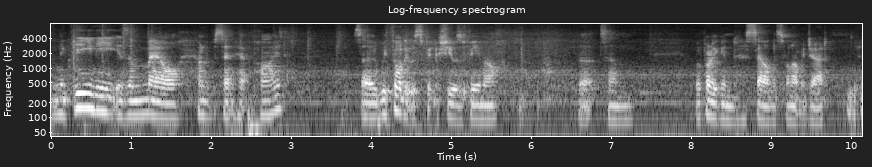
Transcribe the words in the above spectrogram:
Nagini is a male, 100% het pied. So we thought it was she was a female, but um, we're probably going to sell this one, aren't we, Jad? Yeah.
